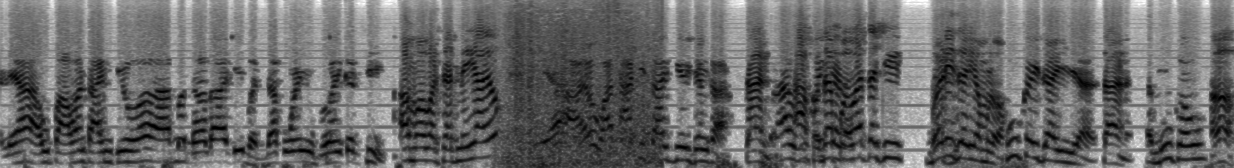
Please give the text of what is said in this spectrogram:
એટલે આવું પાવાનો ટાઈમ થયો. આમાં દાદા જે બધા પોણી ઉભરાણી કરશી આમાં વરસાદ નહીં આવ્યો આવ્યો આયો વાત સાચી તારી કેવી શંકા તાન આ બધા પવાતા છી બળી જાય હમણાં. શું કઈ જાય યાર? તાન હું કહું? હા.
